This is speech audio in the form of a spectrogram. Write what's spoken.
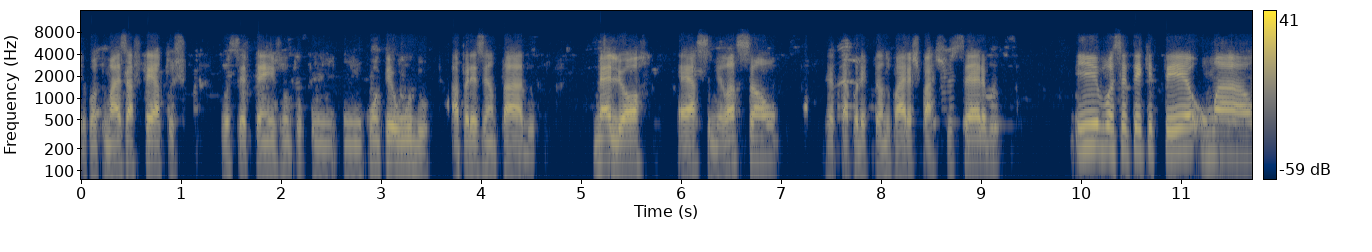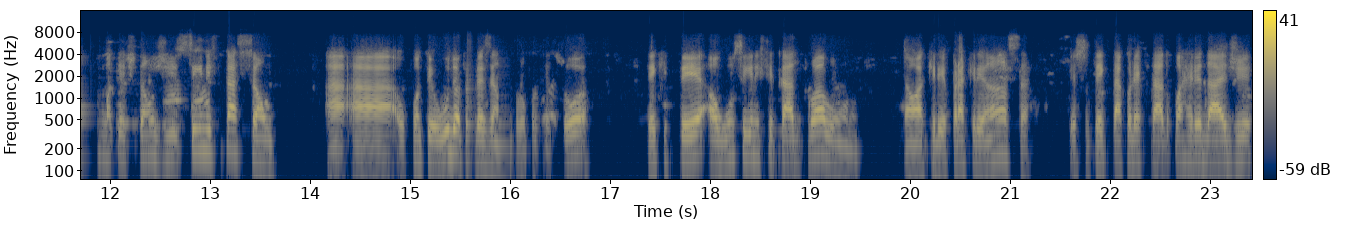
e quanto mais afetos você tem junto com, com o conteúdo apresentado, melhor é a assimilação, já está conectando várias partes do cérebro. E você tem que ter uma, uma questão de significação. A, a, o conteúdo apresentado pelo professor tem que ter algum significado para o aluno. Então, para a criança, isso tem que estar conectado com a realidade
